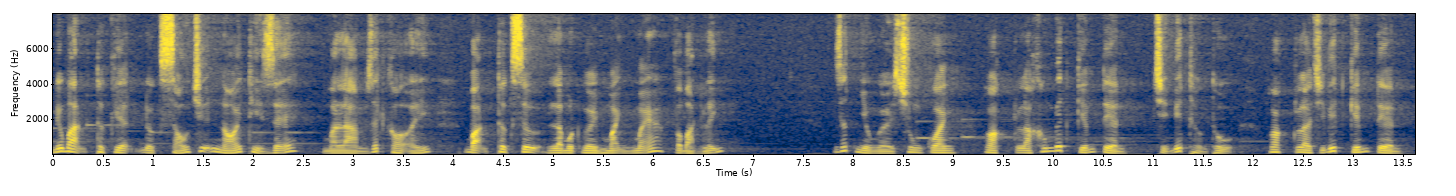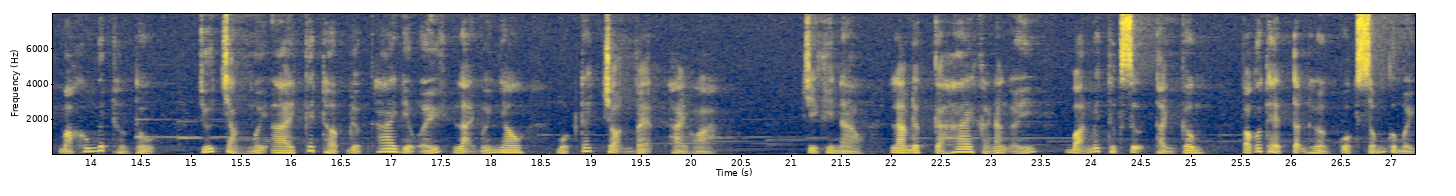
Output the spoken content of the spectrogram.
Nếu bạn thực hiện được 6 chữ nói thì dễ mà làm rất khó ấy, bạn thực sự là một người mạnh mẽ và bản lĩnh. Rất nhiều người xung quanh hoặc là không biết kiếm tiền, chỉ biết hưởng thụ, hoặc là chỉ biết kiếm tiền mà không biết hưởng thụ, chứ chẳng mấy ai kết hợp được hai điều ấy lại với nhau một cách trọn vẹn hài hòa. Chỉ khi nào làm được cả hai khả năng ấy, bạn mới thực sự thành công và có thể tận hưởng cuộc sống của mình.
